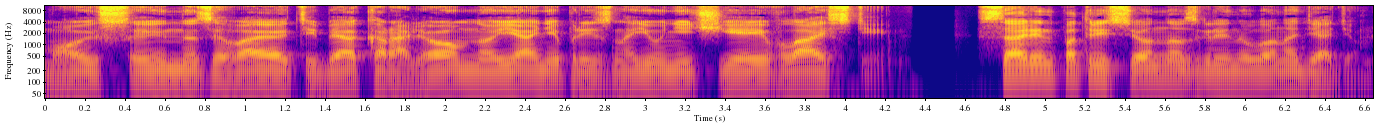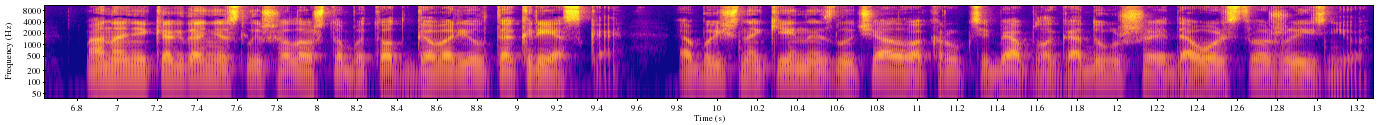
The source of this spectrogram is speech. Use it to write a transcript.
Мой сын называет тебя королем, но я не признаю ничьей власти. Сарин потрясенно взглянула на дядю. Она никогда не слышала, чтобы тот говорил так резко. Обычно Кейн излучал вокруг себя благодушие и довольство жизнью,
